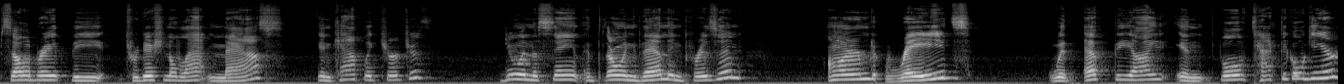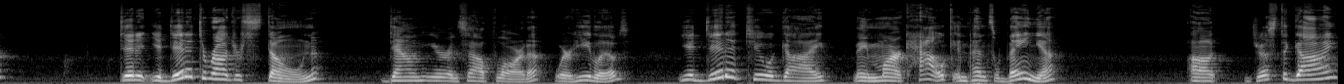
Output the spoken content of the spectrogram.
celebrate the traditional Latin Mass in Catholic churches, doing the same and throwing them in prison, armed raids with FBI in full tactical gear. Did it? You did it to Roger Stone down here in South Florida, where he lives. You did it to a guy named Mark Houck in Pennsylvania. Uh, just a guy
